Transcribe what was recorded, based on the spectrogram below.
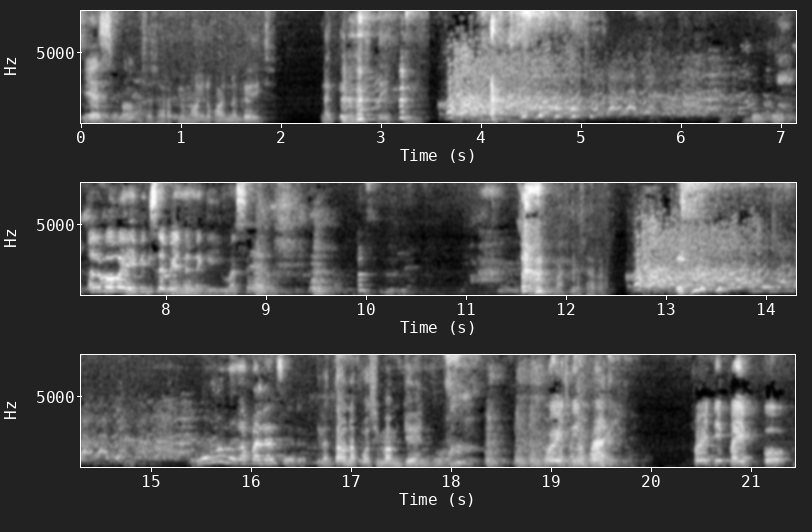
Yes po. Masasarap yung mga Ilocana, guys. Nag-invest na ito eh. Ano ba ba ibig sabihin na naging maser? Mas masarap. Marunong ka pala, sir. Ilan taon na po si Ma'am Jen? Ilan po? 45. 45 po.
